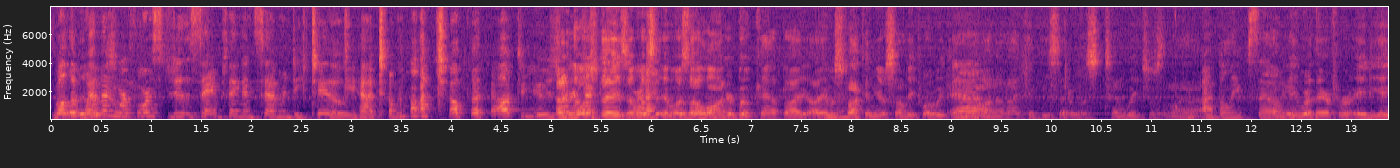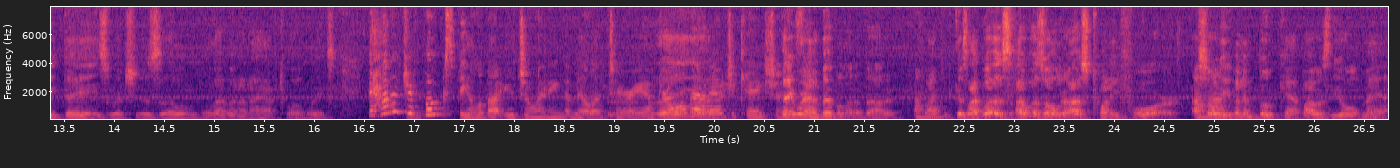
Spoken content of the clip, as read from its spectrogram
Well, the it women were forced to do the same thing in seventy-two. You had to macho it out to use And in those days, it was, Right. it was a longer boot camp. I, I was Mhm. talking to your son before we came Yeah. on, and I think he said it was ten weeks or something like I that. believe so. And we were there for eighty-eight days, which is uh, 11 and a half, 12 weeks. Now, how did your folks feel about you joining the military after all They, that uh, education? They were ambivalent about it, Uh-huh. frankly, because I was, I was older, I was twenty-four. So Uh-huh. even in boot camp, I was the old man.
